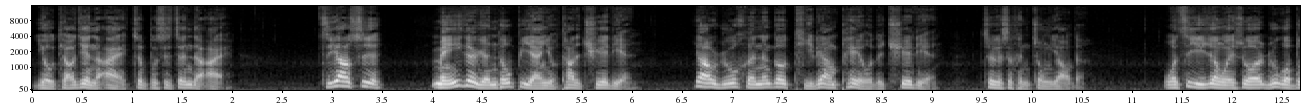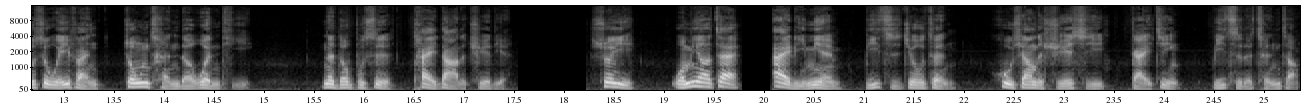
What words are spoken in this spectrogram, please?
有条件的爱，这不是真的爱。只要是每一个人都必然有他的缺点，要如何能够体谅配偶的缺点，这个是很重要的。我自己认为说，如果不是违反忠诚的问题，那都不是太大的缺点。所以，我们要在爱里面彼此纠正，互相的学习、改进，彼此的成长。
